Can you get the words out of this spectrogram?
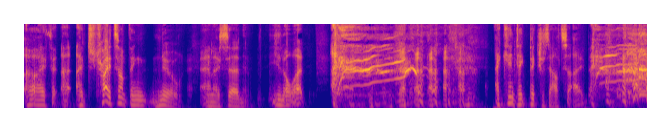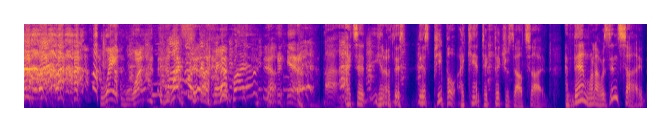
uh, I, th- I I tried something new, and I said, you know what? I can't take pictures outside. Wait, what? What's like a vampire? Yeah. yeah. I I said, you know, there's there's people I can't take pictures outside. And then when I was inside,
